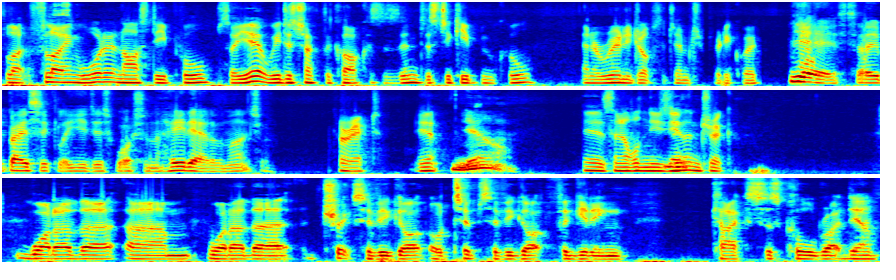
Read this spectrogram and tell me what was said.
flo- flowing water, nice deep pool. So yeah, we just chucked the carcasses in just to keep them cool, and it really drops the temperature pretty quick. Yeah. So basically, you're just washing the heat out of them, aren't you? Correct. Yeah, Yeah. Yeah, it's an old New Zealand trick. What other um, what other tricks have you got or tips have you got for getting carcasses cooled right down?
